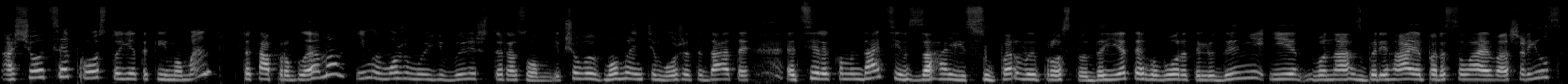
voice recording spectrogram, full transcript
а що це просто є такий момент, така проблема, і ми можемо її вирішити разом. Якщо ви в моменті можете дати е, ці рекомендації, взагалі супер. Ви просто даєте, говорите людині, і вона зберігає, пересилає ваш рілс,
